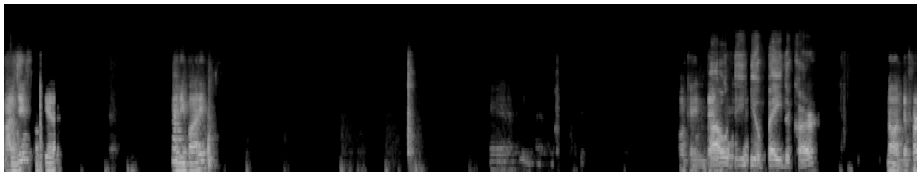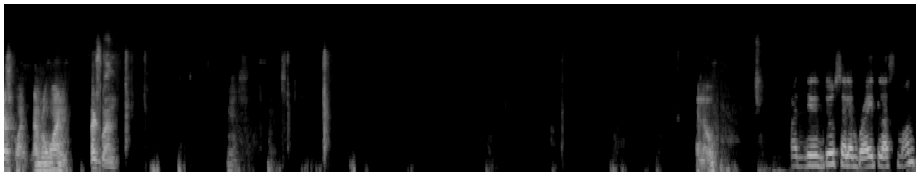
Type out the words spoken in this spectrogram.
¿Alguien? ¿Cualquiera? Anybody? Okay. How did you pay the car? No, the first one, number one. First one. Yes. Hello. What did you celebrate last month?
